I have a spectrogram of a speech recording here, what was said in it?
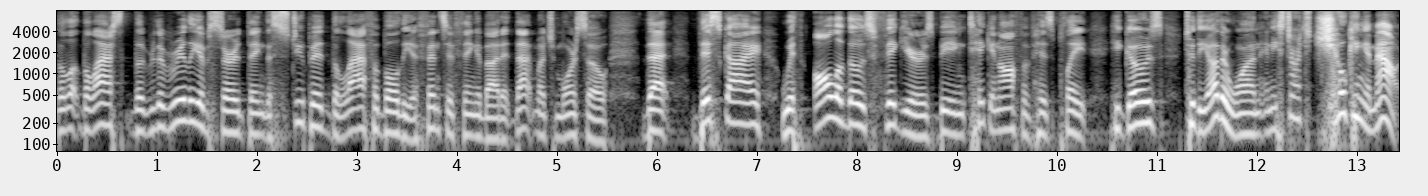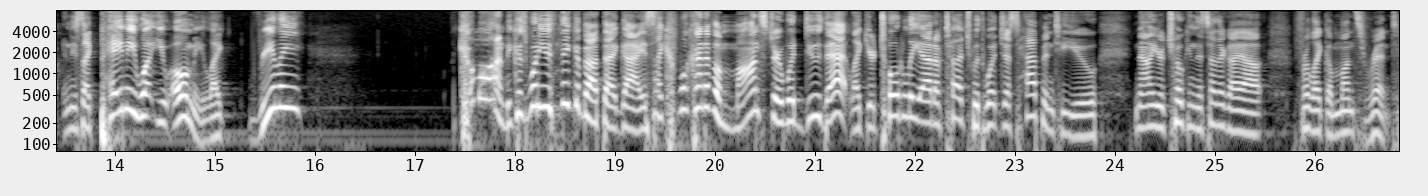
the, the last the, the really absurd thing the stupid the laughable the offensive thing about it that much more so that this guy with all of those figures being taken off of his plate he goes to the other one and he starts choking him out. And he's like pay me what you owe me. Like really? Come on because what do you think about that guy? It's like what kind of a monster would do that? Like you're totally out of touch with what just happened to you. Now you're choking this other guy out for like a month's rent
